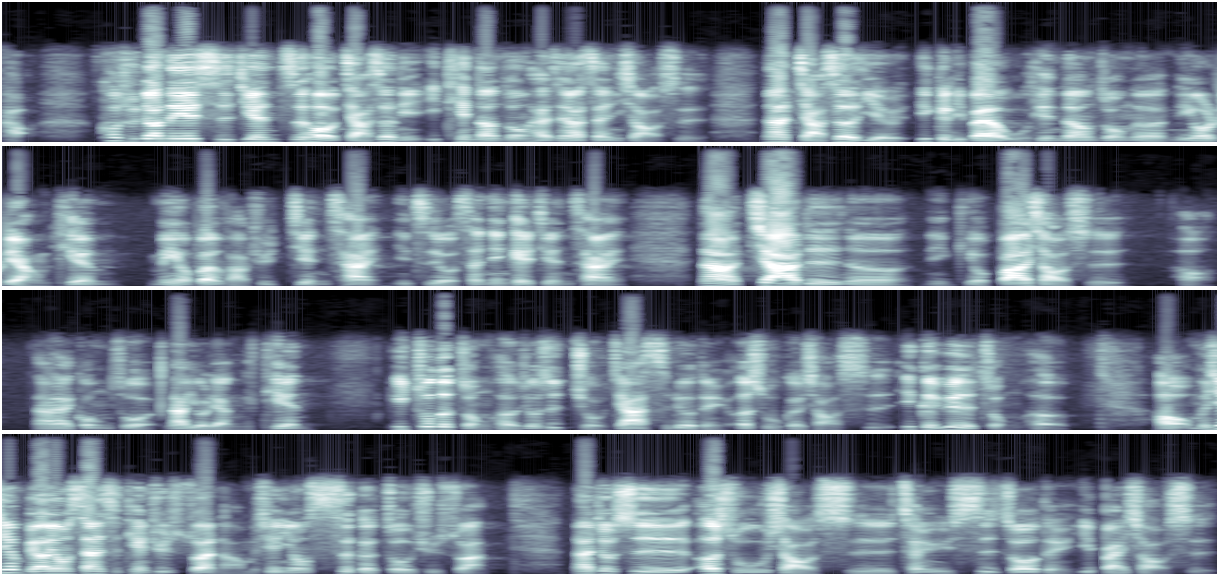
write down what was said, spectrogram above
好，扣除掉那些时间之后，假设你一天当中还剩下三小时，那假设有一个礼拜五天当中呢，你有两天没有办法去兼差，你只有三天可以兼差。那假日呢，你有八小时，好拿来工作，那有两天，一周的总和就是九加十六等于二十五个小时，一个月的总和。好，我们先不要用三十天去算了，我们先用四个周去算，那就是二十五小时乘以四周等于一百小时。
